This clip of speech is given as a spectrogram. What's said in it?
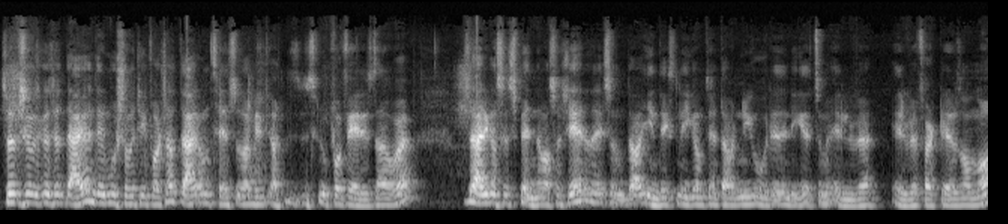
Så det er jo en del morsomme ting fortsatt. Det er omtrent som da vi dro på feriestad over. Så er det ganske spennende hva som skjer. Liksom, da Indeksen ligger omtrent der den gjorde. Den ligger som 11,40 eller sånn nå.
